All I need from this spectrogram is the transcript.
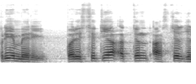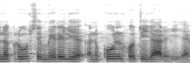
प्रिय मेरी, परिस्थितियाँ अत्यंत आश्चर्यजनक रूप से मेरे लिए अनुकूल होती जा रही है।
